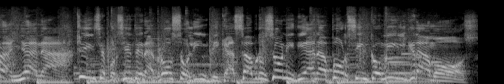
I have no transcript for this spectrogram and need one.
Mañana, 15% en arroz olímpica, sabrosón y diana por 5000 gramos.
